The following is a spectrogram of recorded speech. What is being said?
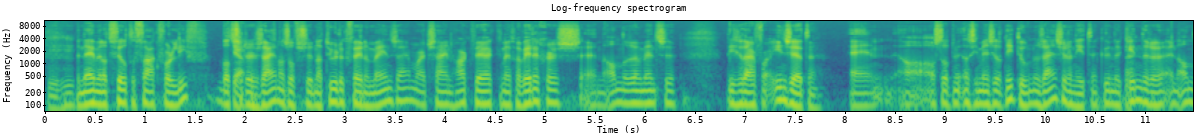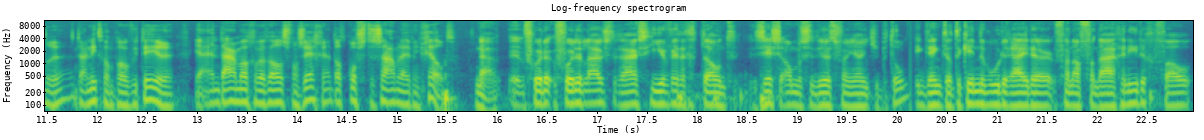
Mhm. We nemen dat veel te vaak voor lief. Dat Ja. ze er zijn, alsof ze een natuurlijk fenomeen zijn. Maar het zijn hardwerkende vrijwilligers en andere mensen die zich daarvoor inzetten. En als, dat, als die mensen dat niet doen, dan zijn ze er niet. Dan kunnen kinderen en anderen daar niet van profiteren. Ja, en daar mogen we wel eens van zeggen, dat kost de samenleving geld. Nou, eh, voor de, voor de luisteraars, hier werden getoond zes ambassadeurs van Jantje Beton. Ik denk dat de kinderboerderij er vanaf vandaag in ieder geval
